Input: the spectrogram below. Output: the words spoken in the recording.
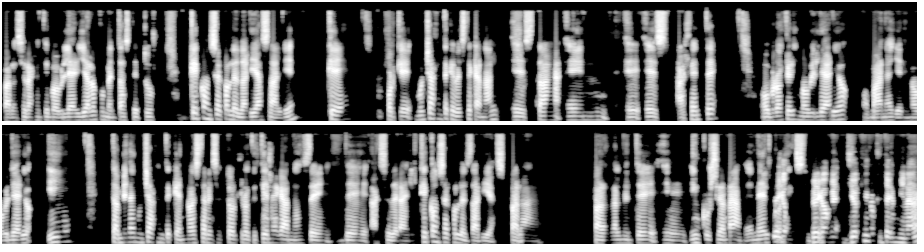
para ser agente inmobiliario? Ya lo comentaste tú. ¿Qué consejo le darías a alguien que porque mucha gente que ve este canal está en, eh, es agente o broker inmobiliario o manager inmobiliario y también hay mucha gente que no está en el sector pero que tiene ganas de, de acceder a él. ¿Qué consejo les darías para, para realmente eh, incursionar en él? Pero, pero, yo quiero que terminar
